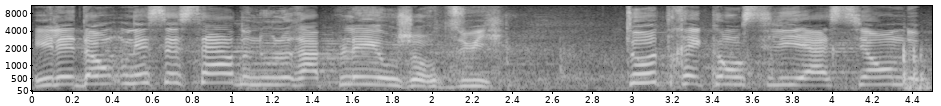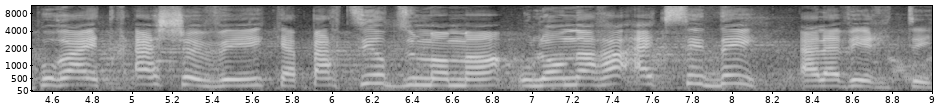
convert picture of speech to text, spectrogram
Il est donc nécessaire de nous le rappeler aujourd'hui. Toute réconciliation ne pourra être achevée qu'à partir du moment où l'on aura accédé à la vérité.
